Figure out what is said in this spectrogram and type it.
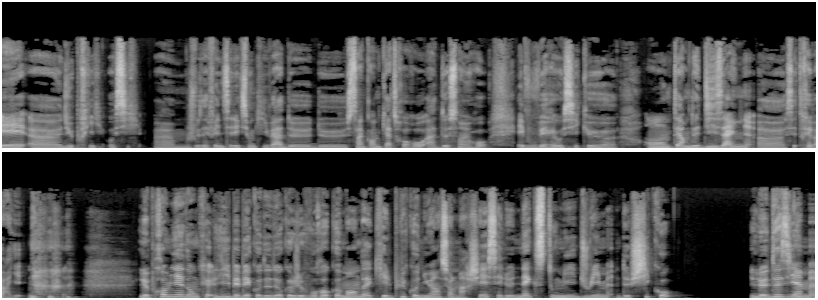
et euh, du prix aussi. Euh, je vous ai fait une sélection qui va de, de 54 euros à 200 euros et vous verrez aussi que euh, en termes de design c'est très varié. Le premier donc lit bébé cododo que je vous recommande, qui est le plus connu hein, sur le marché, c'est le Next to Me Dream de Chico. Le deuxième,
